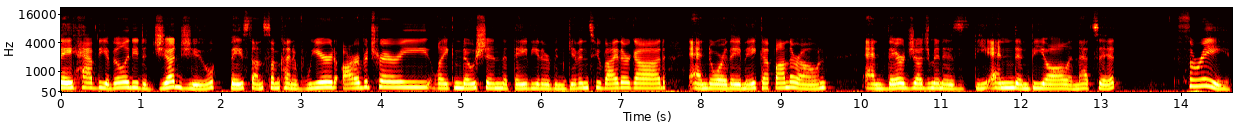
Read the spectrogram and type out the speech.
they have the ability to judge you based on some kind of weird arbitrary like notion that they've either been given to by their god and or they make up on their own and their judgment is the end and be all and that's it. Three,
